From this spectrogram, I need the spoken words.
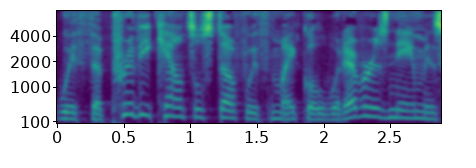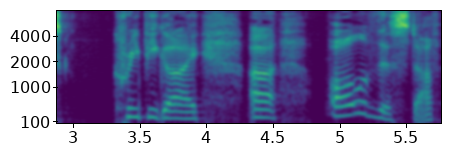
with the Privy Council stuff, with Michael, whatever his name is, creepy guy, uh, all of this stuff.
